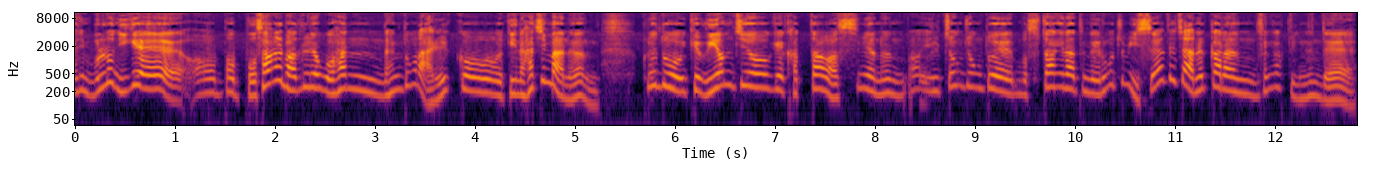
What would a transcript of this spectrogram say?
아니 물론 이게 어, 뭐 보상을 받으려고 한 행동은 아닐 거긴 하지만은 그래도 이렇게 위험 지역에 갔다 왔으면은 어, 일정 정도의 뭐 수당이라든가 이런 것좀 있어야 되지 않을까라는 생각도 있는데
